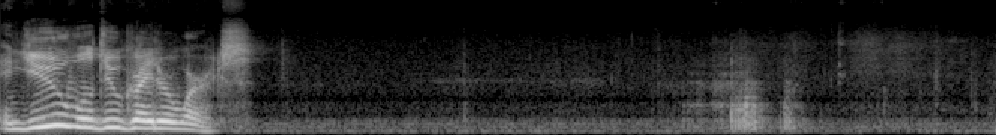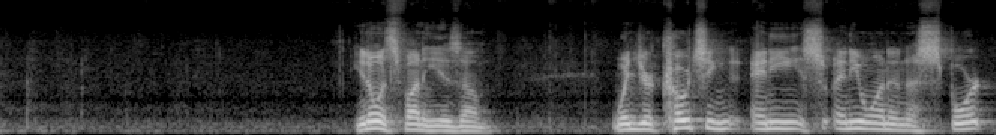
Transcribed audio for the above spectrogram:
and you will do greater works. You know what's funny is um, when you're coaching any anyone in a sport,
